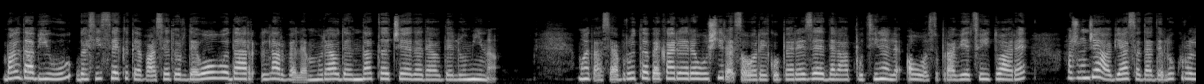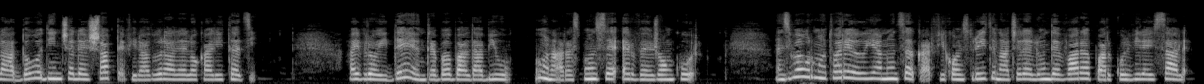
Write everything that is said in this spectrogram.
Baldabiu găsise câteva seturi de ouă, dar larvele mureau de îndată ce dădeau de lumină. Mătasea brută pe care reușire să o recupereze de la puținele ouă supraviețuitoare, ajungea abia să dea de lucru la două din cele șapte filaturi ale localității. Ai vreo idee?" întrebă Baldabiu. Una, răspunse Hervé Joncourt. În ziua următoare îi anunță că ar fi construit în acele luni de vară parcul vilei sale.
